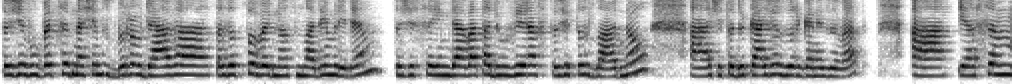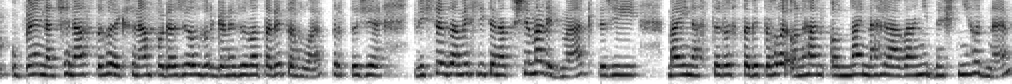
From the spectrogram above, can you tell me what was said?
To, že vůbec se v našem sboru dává ta zodpovědnost mladým lidem, to, že se jim dává ta důvěra v to, že to zvládnou a že to dokážou zorganizovat. A já jsem úplně nadšená z toho, jak se nám podařilo zorganizovat tady tohle, protože když se zamyslíte nad všema lidma, kteří mají na starost tady tohle online, nahrávání dnešního dne,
